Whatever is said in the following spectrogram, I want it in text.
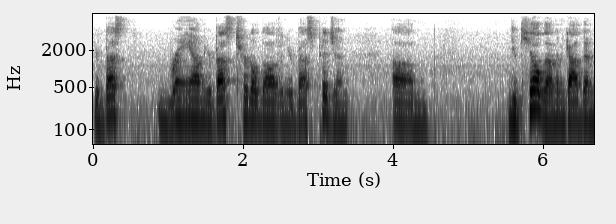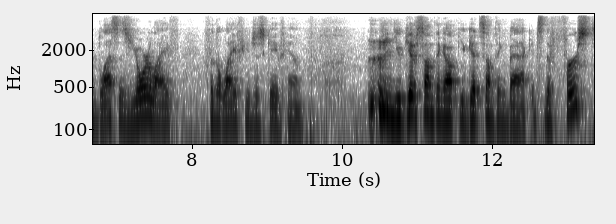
your best ram, your best turtle dove, and your best pigeon. Um, you kill them, and God then blesses your life for the life you just gave Him. you give something up, you get something back. It's the first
